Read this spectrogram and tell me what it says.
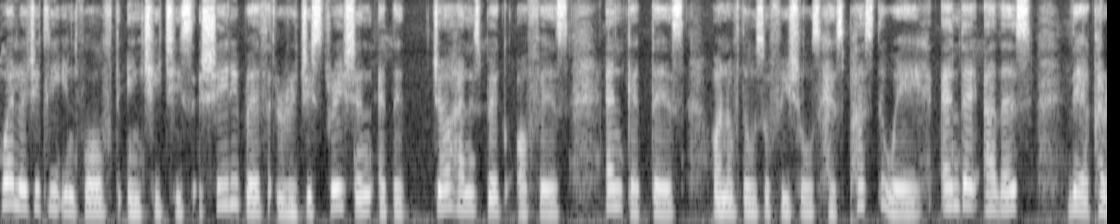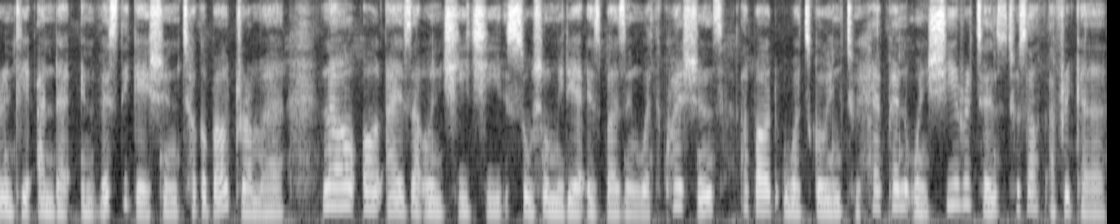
were allegedly involved in Chichi's shady birth registration at the Johannesburg office. And get this, one of those officials has passed away, and the others, they are currently under investigation. Talk about drama. Now, all eyes are on Chi Chi. Social media is buzzing with questions about what's going to happen when she returns to South Africa.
